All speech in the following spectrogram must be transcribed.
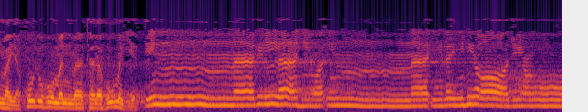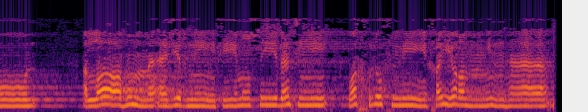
ما يقوله من مات له ميت. إنا لله وإنا إليه راجعون. اللهم أجرني في مصيبتي واخلف لي خيرا منها.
